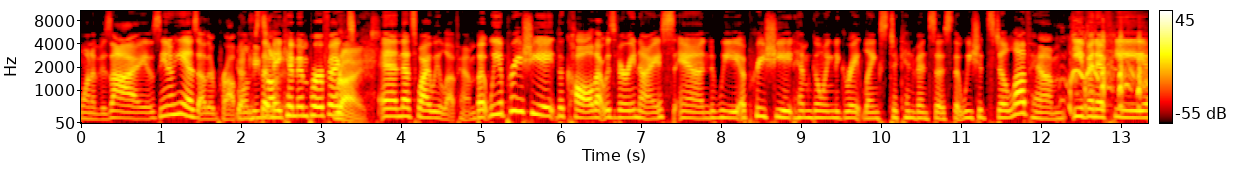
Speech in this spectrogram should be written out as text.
one of his eyes. You know, he has other problems he's that not- make him imperfect. Right. And that's why we love him. But we appreciate the call. That was very nice. And we appreciate him going to great lengths to convince us that we should still love him, even if he.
